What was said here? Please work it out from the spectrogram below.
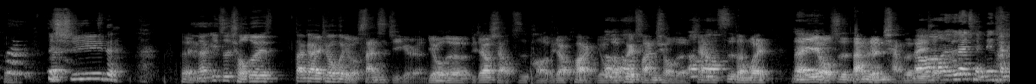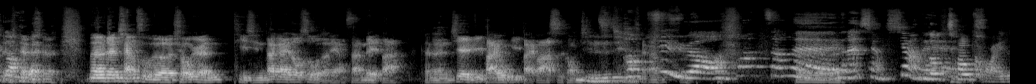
必须的。对，那一支球队大概就会有三十几个人，有的比较小只，跑得比较快，有的会传球的，像四分卫，那也有是当人墙的那种，就在前面冲撞。那人墙组的球员体型大概都是我的两三倍大。可能介于一百五、一百八十公斤之间。好巨哦，很夸张哎，很难想象哎。都超快的。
